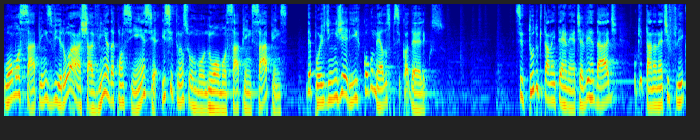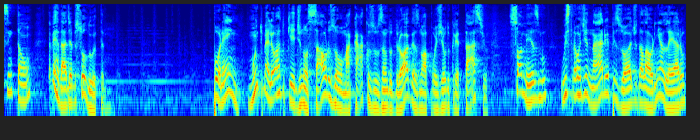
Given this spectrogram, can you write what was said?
o Homo sapiens virou a chavinha da consciência e se transformou no Homo sapiens sapiens depois de ingerir cogumelos psicodélicos. Se tudo que está na internet é verdade, o que está na Netflix, então, é verdade absoluta. Porém, muito melhor do que dinossauros ou macacos usando drogas no apogeu do Cretáceo, só mesmo o extraordinário episódio da Laurinha Lero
